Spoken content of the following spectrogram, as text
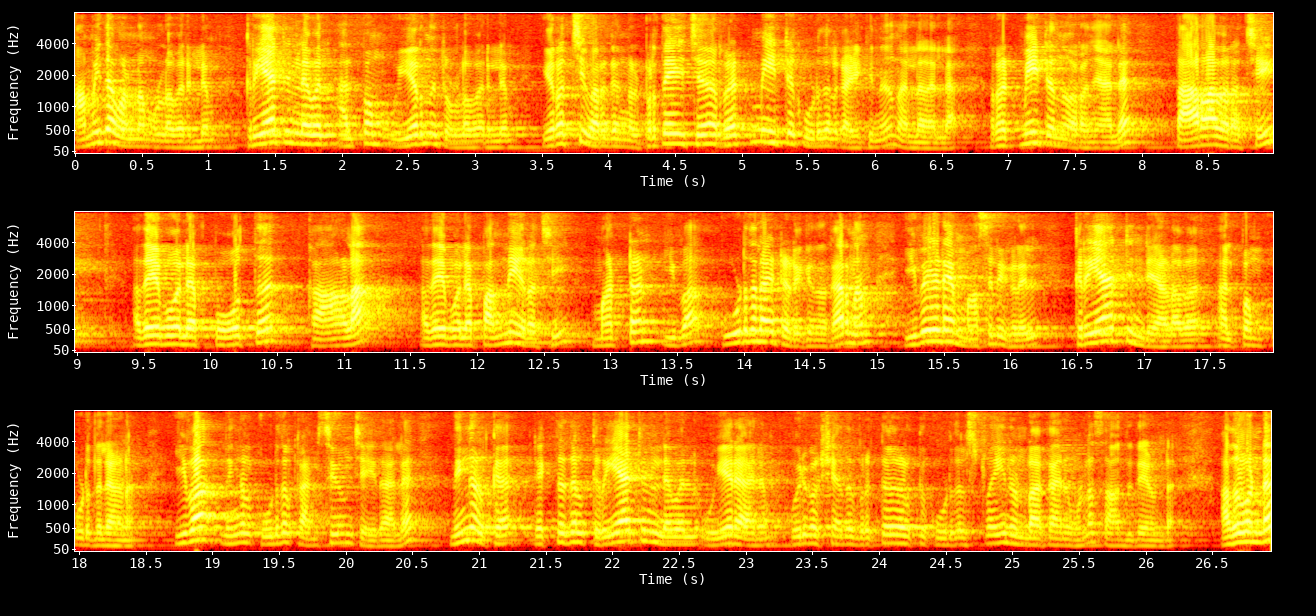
അമിതവണ്ണമുള്ളവരിലും ക്രിയാറ്റിൻ ലെവൽ അല്പം ഉയർന്നിട്ടുള്ളവരിലും ഇറച്ചി വർഗങ്ങൾ പ്രത്യേകിച്ച് റെഡ് മീറ്റ് കൂടുതൽ കഴിക്കുന്നത് നല്ലതല്ല. റെഡ് മീറ്റ് എന്ന് പറഞ്ഞാൽ താറാവിറച്ചി അതേപോലെ പോത്ത് കാള അതേപോലെ പന്നിയിറച്ചി മട്ടൺ ഇവ കൂടുതലായിട്ട് എടുക്കുന്നത്. കാരണം ഇവയുടെ മസിലുകളിൽ ക്രിയാറ്റിന്റെ അളവ് അല്പം കൂടുതലാണ്. ഇവ നിങ്ങൾ കൂടുതൽ കൺസ്യൂം ചെയ്താൽ നിങ്ങൾക്ക് രക്തത്തിൽ ക്രിയാറ്റിൻ ലെവൽ ഉയരാനും ഒരുപക്ഷെ അത് വൃക്കകൾക്ക് കൂടുതൽ സ്ട്രെയിൻ ഉണ്ടാക്കാനുമുള്ള സാധ്യതയുണ്ട്. അതുകൊണ്ട്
